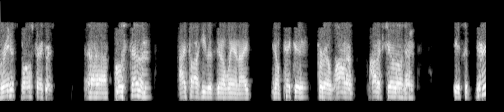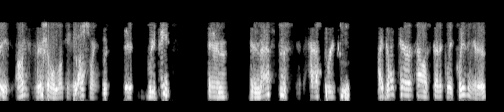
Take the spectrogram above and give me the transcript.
greatest ball strikers. Uh, 07, I thought he was going to win. I, you know, picked him for a lot of, lot of shows and it's a very untraditional looking golf swing, but it repeats. And, and that's just, it has to repeat. I don't care how aesthetically pleasing it is.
